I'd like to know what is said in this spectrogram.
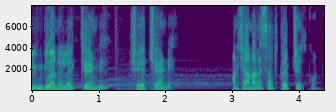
ఈ వీడియోని లైక్ చేయండి షేర్ చేయండి. మన ఛానల్ని సబ్స్క్రైబ్ చేసుకోండి.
